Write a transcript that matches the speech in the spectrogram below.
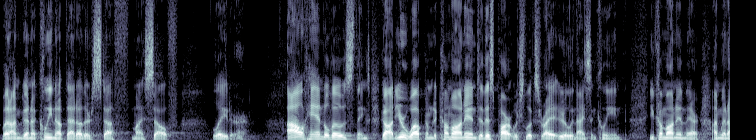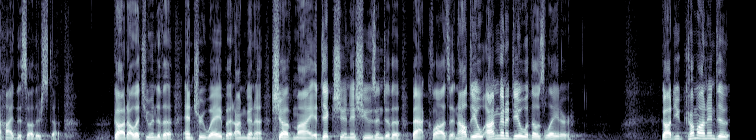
but I'm going to clean up that other stuff myself later. I'll handle those things. God, you're welcome to come on into this part, which looks right, really nice and clean. You come on in there. I'm going to hide this other stuff. God, I'll let you into the entryway, but I'm going to shove my addiction issues into the back closet, and I'll deal, I'm going to deal with those later. God, you come on into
